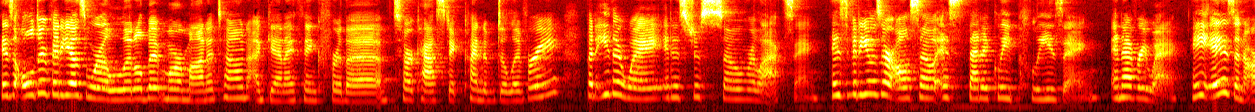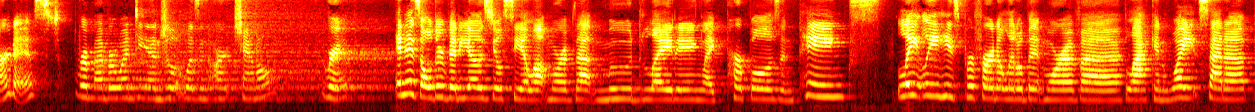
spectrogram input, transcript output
His older videos were a little bit more monotone, again, I think for the sarcastic kind of delivery, but either way, it is just so relaxing. His videos are also aesthetically pleasing in every way. He is an artist. Remember when D'Angelo was an art channel? Rip. In his older videos, you'll see a lot more of that mood lighting, like purples and pinks. Lately, he's preferred a little bit more of a black and white setup,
